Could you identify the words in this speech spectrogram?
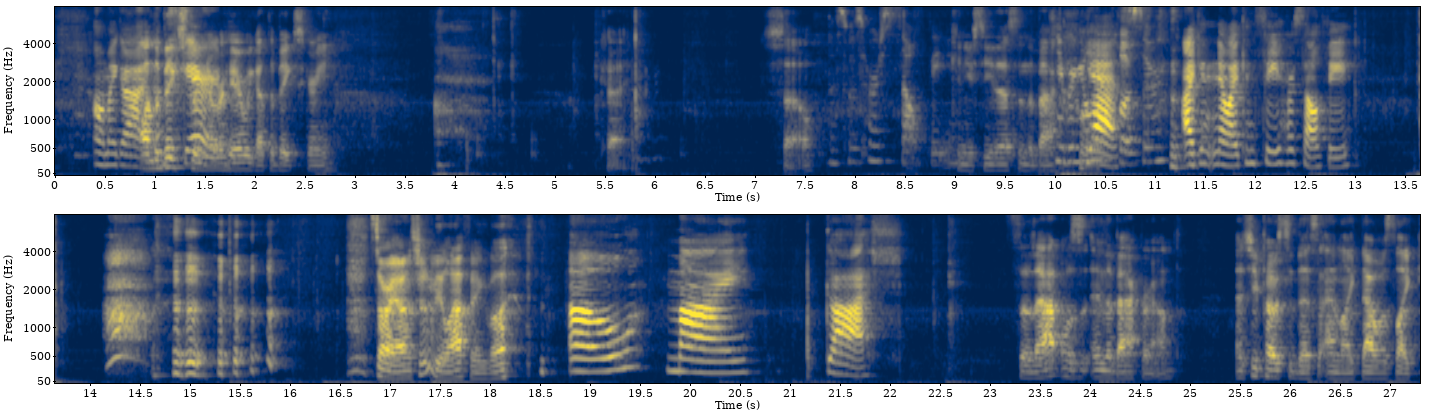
Oh my god. on the I'm big screen over here. We got the big screen. Oh. Okay. So, This was her selfie. can you see this in the back? Can you bring it Yes. a little closer? I can no, I can see her selfie. Sorry, I shouldn't be laughing, but Oh my gosh. so that was in the background, and she posted this, and like that was like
